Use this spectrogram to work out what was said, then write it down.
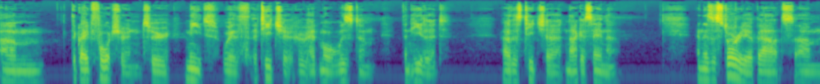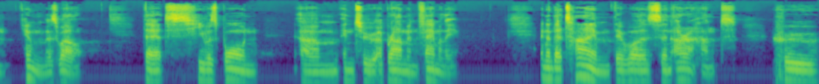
um, the great fortune to meet with a teacher who had more wisdom than he did uh, this teacher, Nagasena. And there's a story about um, him as well, that he was born um, into a Brahmin family. And at that time, there was an arahant who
